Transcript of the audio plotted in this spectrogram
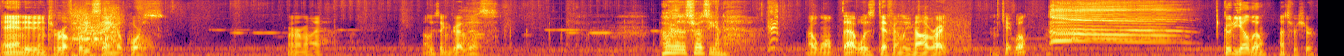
And it interrupts what he's saying, of course. Where am I? At least I can grab this. Alright, let's try this again. Oh, well, that was definitely not right. Okay, well. Good yell, though, that's for sure.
